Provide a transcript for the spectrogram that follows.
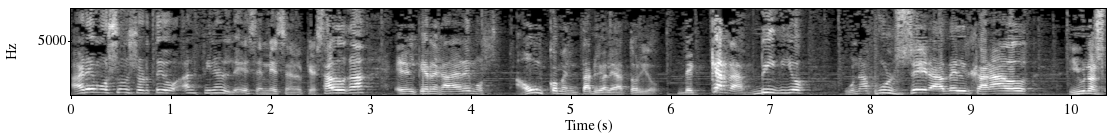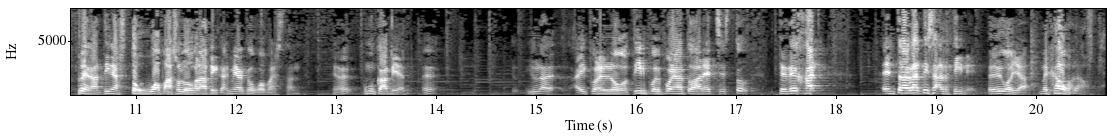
Haremos un sorteo al final de ese mes en el que salga, en el que regalaremos a un comentario aleatorio de cada vídeo una pulsera del canal y unas pegatinas to guapas holográficas. Mira qué guapas están. ¿Eh? ¿Cómo cambian? ¿Eh? Y una ahí con el logotipo y ponen a toda leche. Esto te dejan entrar gratis al cine. Te digo ya, me cago en la hostia.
